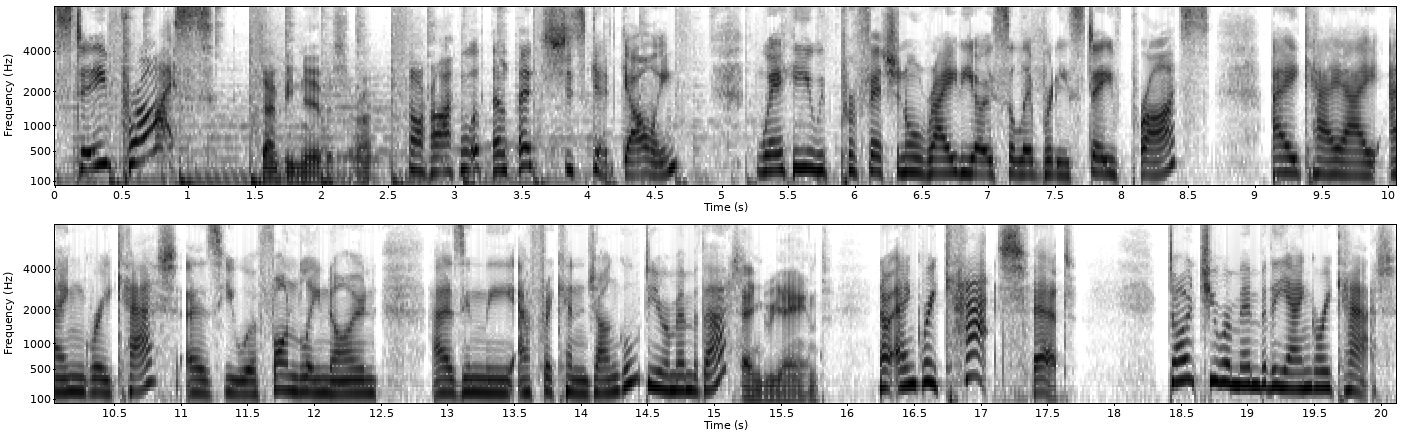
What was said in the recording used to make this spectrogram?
Steve Price. Don't be nervous, all right? All right, well, let's just get going. We're here with professional radio celebrity Steve Price, aka Angry Cat, as you were fondly known as in the African jungle. Do you remember that? Angry ant. No, Angry Cat. Cat. Don't you remember the Angry Cat?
